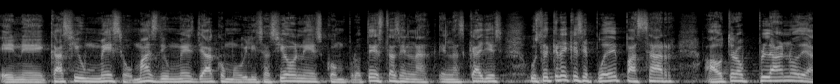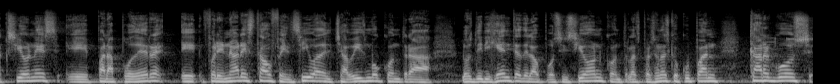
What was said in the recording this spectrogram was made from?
en eh, casi un mes o más de un mes ya con movilizaciones, con protestas en, en las calles, ¿usted cree que se puede pasar a otro plano de acciones eh, para poder frenar esta ofensiva del chavismo contra los dirigentes de la oposición, contra las personas que ocupan cargos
